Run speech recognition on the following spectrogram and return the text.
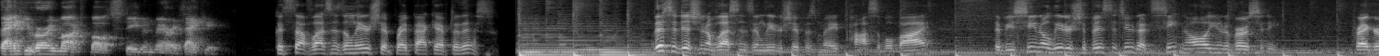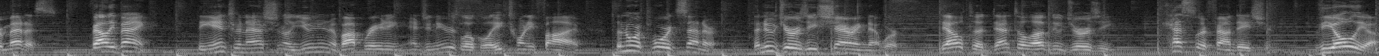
Thank you very much, both Steve and Mary. Thank you. Good stuff. Lessons in Leadership right back after this. This edition of Lessons in Leadership is made possible by the Buccino Leadership Institute at Seton Hall University, Prager Metis, Valley Bank, the International Union of Operating Engineers Local 825, the North Ward Center, the New Jersey Sharing Network, Delta Dental of New Jersey, Kessler Foundation, Veolia,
